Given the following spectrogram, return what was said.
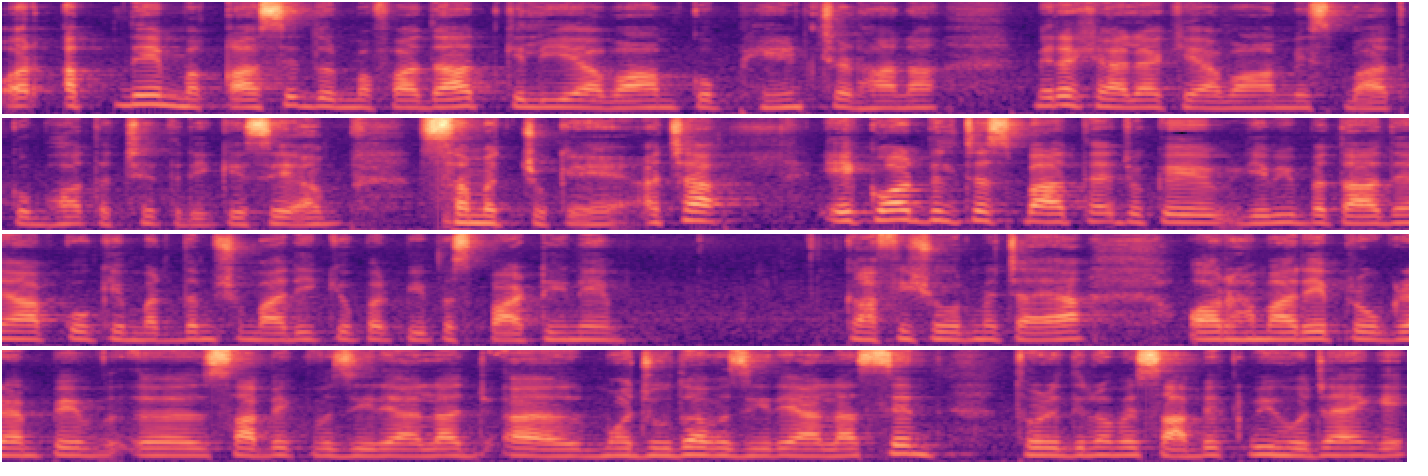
और अपने मकासद और मफादात के लिए आवाम को फेंट चढ़ाना, मेरा ख्याल है कि आवाम इस बात को बहुत अच्छे तरीके से अब समझ चुके हैं। अच्छा एक और दिलचस्प बात है, जो कि ये भी बता दें आपको कि मरदमशुमारी के ऊपर पीपल्स पार्टी ने काफ़ी शोर मचाया और हमारे प्रोग्राम पे सबक वज़ी अला मौजूदा वज़ी अला सिंध थोड़े दिनों में सबक भी हो जाएँगे।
